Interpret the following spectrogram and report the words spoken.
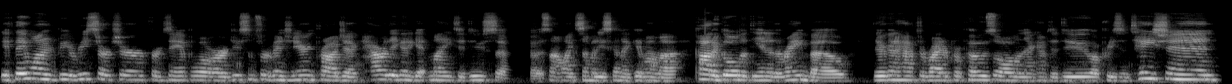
if they wanted to be a researcher, for example, or do some sort of engineering project, how are they going to get money to do so? It's not like somebody's going to give them a pot of gold at the end of the rainbow. They're going to have to write a proposal and they're going to have to do a presentation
